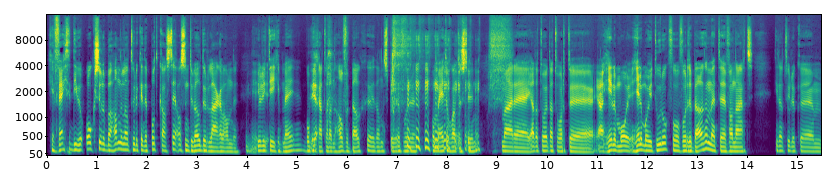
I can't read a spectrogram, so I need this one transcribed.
gevechten die we ook zullen behandelen natuurlijk in de podcast. Hè, als een duel door lage landen. Jullie tegen mij. Hè. Bobby Ja. gaat wel een halve Belg eh, dan spelen voor, om mij toch wat te steunen. Maar ja, dat wordt, dat wordt ja, een hele mooie, hele mooie tour ook voor, voor de Belgen. Met Van Aert, die natuurlijk ehm,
